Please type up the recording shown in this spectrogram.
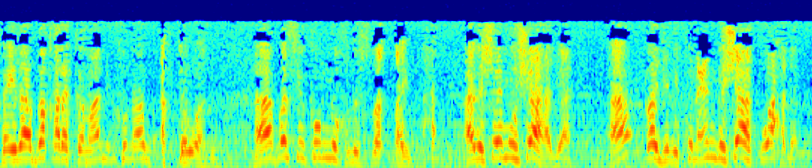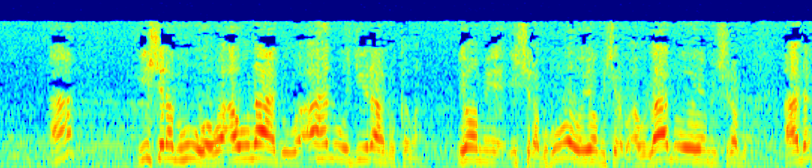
فإذا بقره كمان يكون أكثر ها بس يكون مخلص. طيب هذا شيء مشاهد يعني. ها رجل يكون عنده شاة واحدة. ها يشرب هو وأولاده وأهله وجيرانه كمان. يوم يشرب هو ويوم يشرب أولاده ويوم يشرب هذا.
